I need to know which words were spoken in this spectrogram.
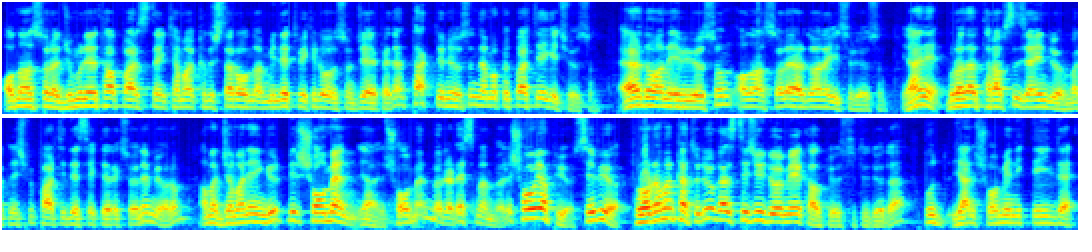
Ondan sonra Cumhuriyet Halk Partisi'nden Kemal Kılıçdaroğlu'ndan milletvekili olursun CHP'den tak dönüyorsun Demokrat Parti'ye geçiyorsun. Erdoğan'ı eviyorsun ondan sonra Erdoğan'a geçiriyorsun. Yani burada tarafsız yayın diyorum. Bakın hiçbir partiyi destekleyerek söylemiyorum. Ama Cemal Engürt bir şovmen yani. Şovmen böyle resmen böyle şov yapıyor. Seviyor. Programa katılıyor gazeteciyi dövmeye kalkıyor stüdyoda. Bu yani şovmenlik değil de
